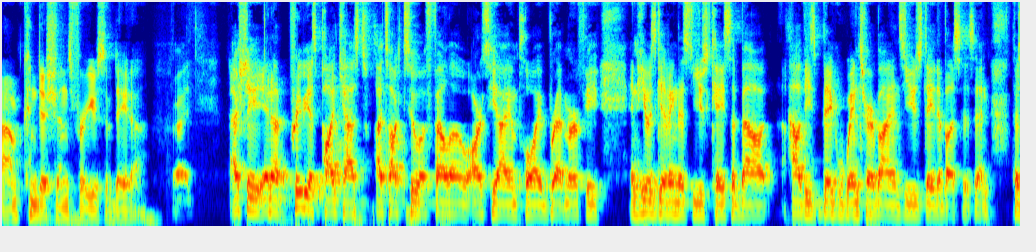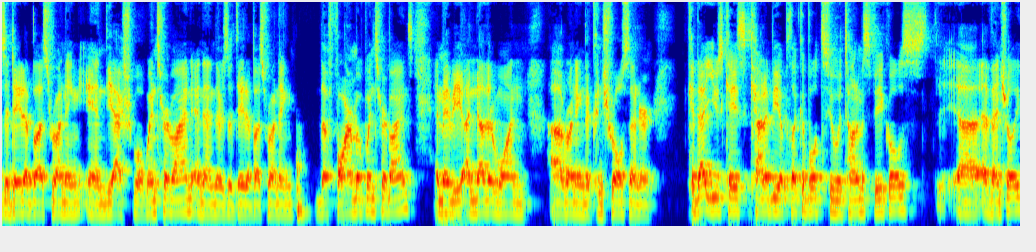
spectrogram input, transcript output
um, conditions for use of data. Right. Actually, in a previous podcast, I talked to a fellow RTI employee, Brett Murphy, and he was giving this use case about how these big wind turbines use data buses. And there's a data bus running in the actual wind turbine, and then there's a data bus running the farm of wind turbines, and maybe another one uh, running the control center. Could that use case kind of be applicable to autonomous vehicles uh, eventually?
